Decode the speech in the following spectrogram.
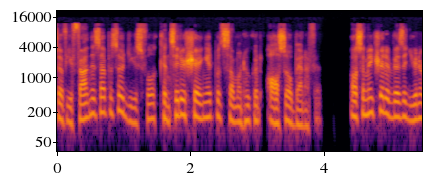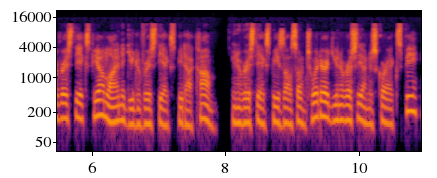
So if you found this episode useful, consider sharing it with someone who could also benefit. Also, make sure to visit University XP online at universityxp.com. University XP is also on Twitter at university underscore XP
